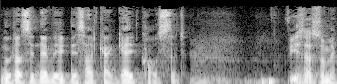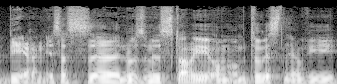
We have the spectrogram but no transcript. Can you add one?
nur dass in der Wildnis halt kein Geld kostet. Wie ist das so mit Bären? Ist das äh, nur so eine Story, um, um Touristen irgendwie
